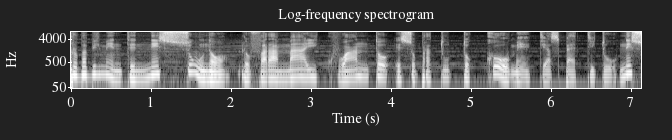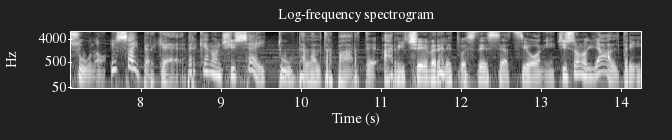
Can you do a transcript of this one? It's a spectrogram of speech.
probabilmente nessuno lo farà mai quanto e soprattutto come ti aspetti tu. Nessuno. E sai perché? Perché non ci sei tu dall'altra parte a ricevere le tue stesse azioni. Ci sono gli altri.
